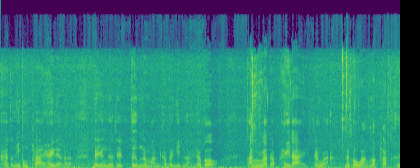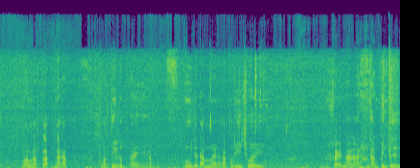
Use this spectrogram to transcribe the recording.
อาตอนนี้ผมคลายให้แล้วนะครับแต่ยังเหลือแต่เติมน้ำมันเข้าไปนิดหน่อย แล้วก็ตั้งระดับให้ได้จังหวะ แล้วก็วางน็อตกลับคือวางน็อตกลับนะครับน็อตที่หลุดไปนี่ครับ มือจะดำหน่อยนะครับพอดีช่วย แฟนหน้าร้านทำปรินเตอร์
